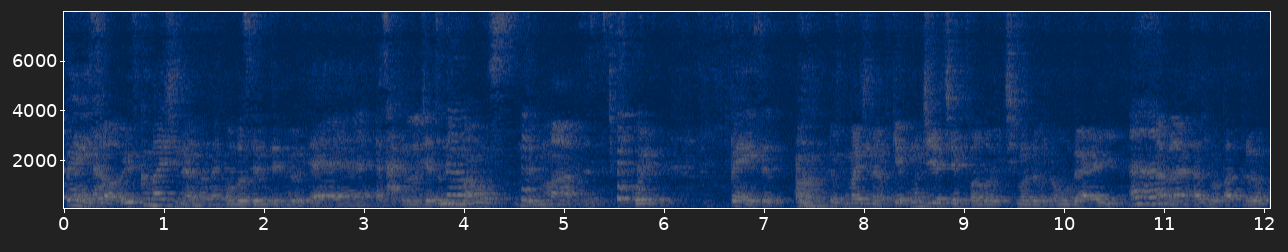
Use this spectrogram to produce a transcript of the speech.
Pensa, ó, eu fico imaginando, né? Como você não teve é, essa tecnologia toda em mãos, não teve mapas, esse tipo de coisa. Pensa, eu fico imaginando, porque um dia a tia me falou que te mandou pra um lugar aí, Aham. trabalhar na casa do meu patrão.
